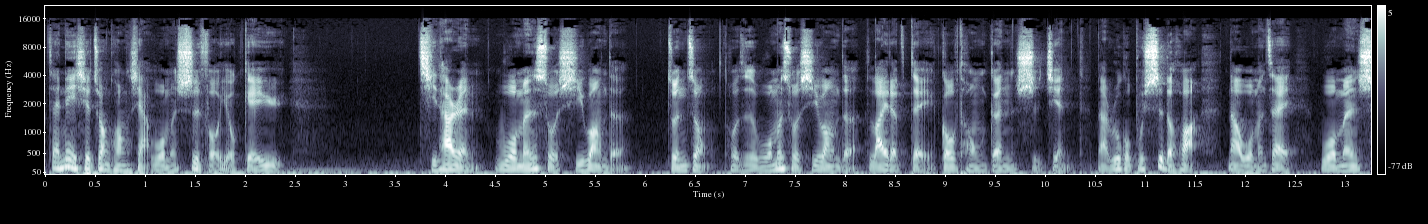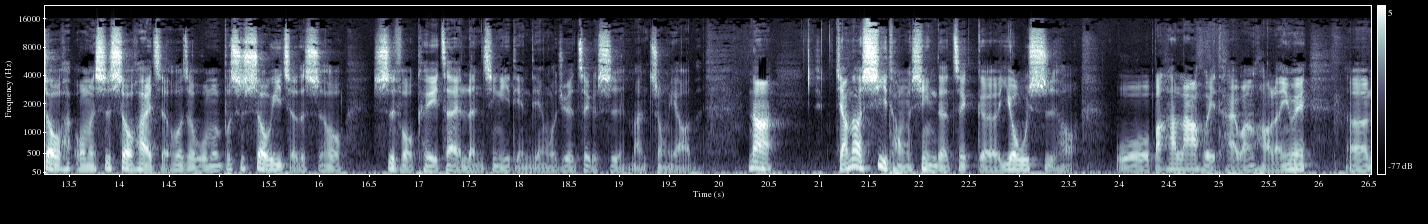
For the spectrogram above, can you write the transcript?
在那些状况下，我们是否有给予其他人我们所希望的？尊重，或者是我们所希望的 light of day 沟通跟实践。那如果不是的话，那我们在我们受 我们是受害者，或者我们不是受益者的时候，是否可以再冷静一点点？我觉得这个是蛮重要的。那讲到系统性的这个优势哈，我把它拉回台湾好了，因为呃，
